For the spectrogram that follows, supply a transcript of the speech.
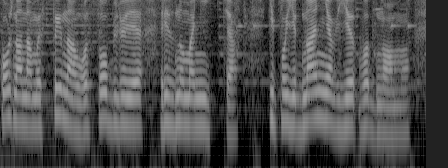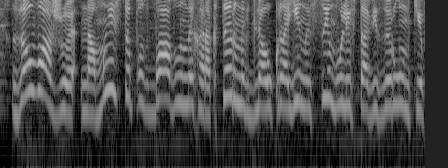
Кожна намистина уособлює різноманіття і поєднання в є в одному. Зауважує, намисто позбавлене характерних для України символів та візерунків.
